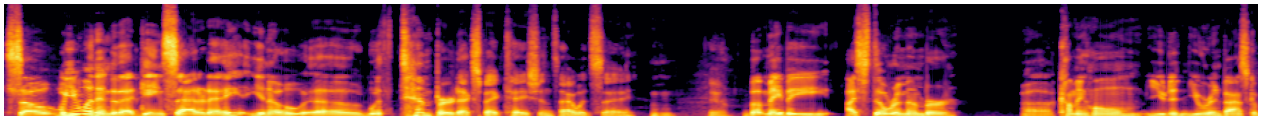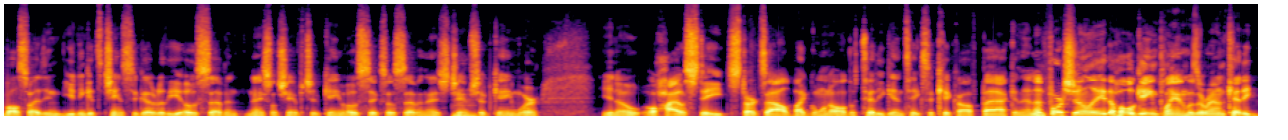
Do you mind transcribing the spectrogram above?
So we went into that game Saturday, you know, uh, with tempered expectations, I would say Yeah. but maybe I still remember uh, coming home. You didn't. You were in basketball, so I didn't. You didn't get the chance to go to the 07 national championship game, 06, 07 national championship game where. You know, Ohio State starts out by going all the Teddy Ginn takes a kickoff back, and then unfortunately the whole game plan was around Teddy,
